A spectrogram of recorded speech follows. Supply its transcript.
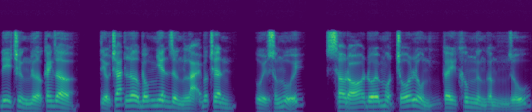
Đi chừng nửa canh giờ, tiểu chát lơ bỗng nhiên dừng lại bước chân, ủi xuống mũi, sau đó đối một chỗ lùn cây không ngừng gầm rú.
